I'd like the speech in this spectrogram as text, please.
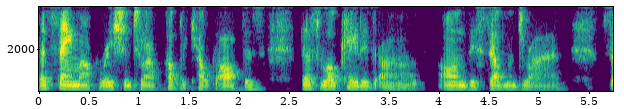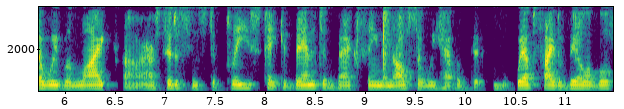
that same operation to our public health office that's located uh, on the Selman Drive. So we would like uh, our citizens to please take advantage of the vaccine. And also we have a website available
